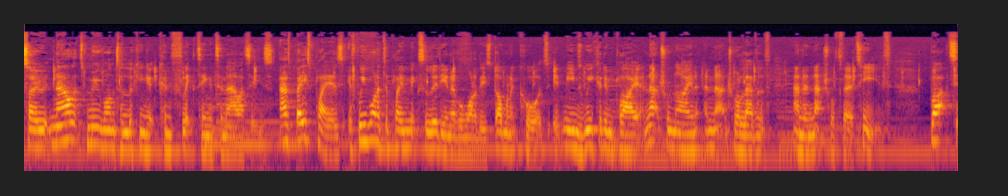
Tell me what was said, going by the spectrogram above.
So now let's move on to looking at conflicting tonalities. As bass players, if we wanted to play Mixolydian over one of these dominant chords, it means we could imply a natural 9, a natural 11th and a natural 13th. But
